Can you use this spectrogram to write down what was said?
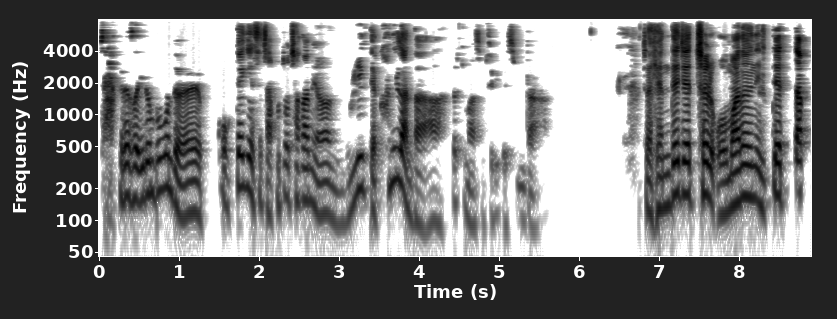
자, 그래서 이런 부분들 꼭대기에서 자꾸 쫓아가면 물릴 때 큰일 난다. 그렇게 말씀드리겠습니다. 자, 현대제철 5만원일 때 딱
